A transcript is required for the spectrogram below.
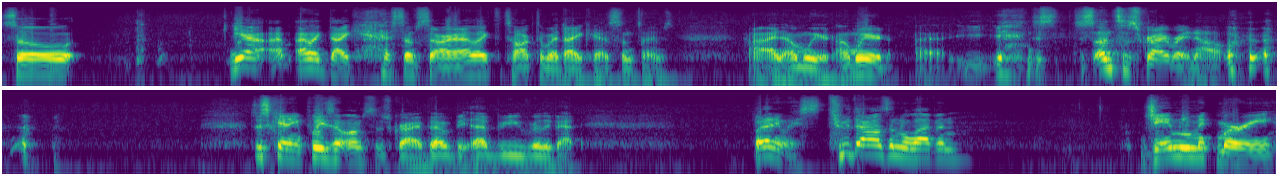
So, yeah, I, I like diecast. I'm sorry, I like to talk to my diecast sometimes. I, am weird. I'm weird. Uh, just just unsubscribe right now. just kidding. Please don't unsubscribe. That would be that would be really bad. But anyways, 2011. Jamie McMurray.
